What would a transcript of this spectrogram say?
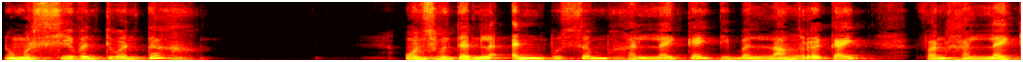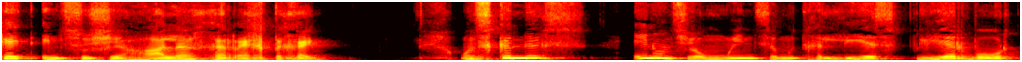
Nommer 27 Ons moet in hulle inboesem gelykheid, die belangrikheid van gelykheid en sosiale geregtigheid. Ons kinders en ons jong mense moet gelees leer word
